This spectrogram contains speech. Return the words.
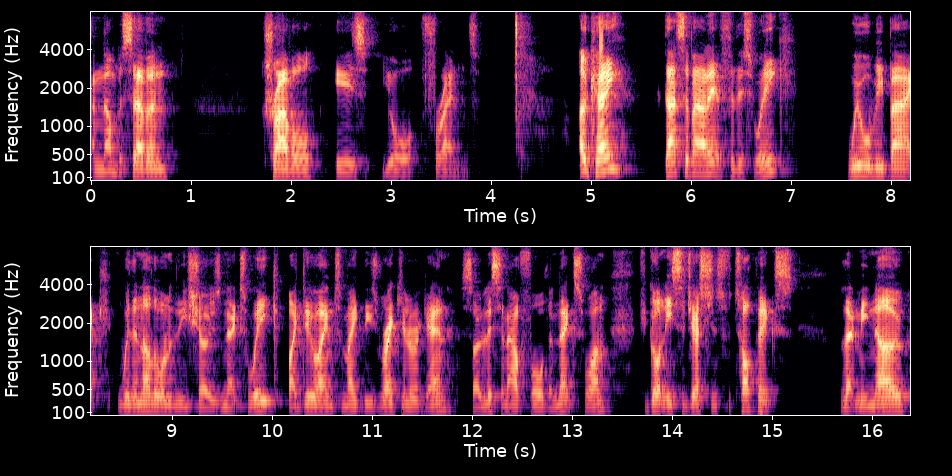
And number seven, travel is your friend. Okay, that's about it for this week. We will be back with another one of these shows next week. I do aim to make these regular again, so listen out for the next one. If you've got any suggestions for topics, let me know.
